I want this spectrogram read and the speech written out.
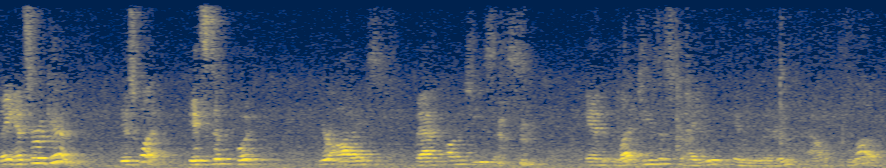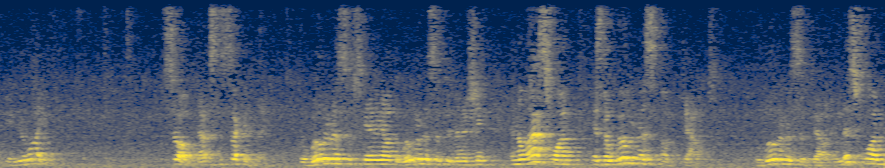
the answer again is what? It's to put your eyes back on Jesus and let Jesus guide you in living out love in your life. So that's the second thing. The wilderness of standing out, the wilderness of diminishing. And the last one is the wilderness of doubt. The wilderness of doubt. And this one,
